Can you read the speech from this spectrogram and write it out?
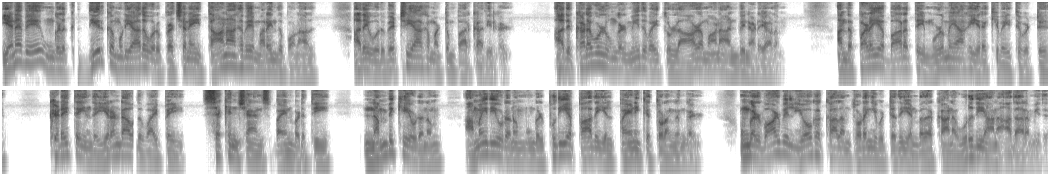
எனவே உங்களுக்கு தீர்க்க முடியாத ஒரு பிரச்சனை தானாகவே மறைந்து போனால் அதை ஒரு வெற்றியாக மட்டும் பார்க்காதீர்கள். அது கடவுள் உங்கள் மீது வைத்துள்ள ஆழமான அன்பின் அடையாளம். அந்த பழைய பாரத்தை முழுமையாக இறக்கி வைத்துவிட்டு கிடைத்த இந்த இரண்டாவது வாய்ப்பை செகண்ட் சான்ஸ் பயன்படுத்தி நம்பிக்கையுடனும் அமைதியுடனும் உங்கள் புதிய பாதையில் பயணிக்கத் தொடங்குங்கள். உங்கள் வாழ்வில் யோக காலம் தொடங்கிவிட்டது என்பதற்கான உறுதியான ஆதாரம் இது.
